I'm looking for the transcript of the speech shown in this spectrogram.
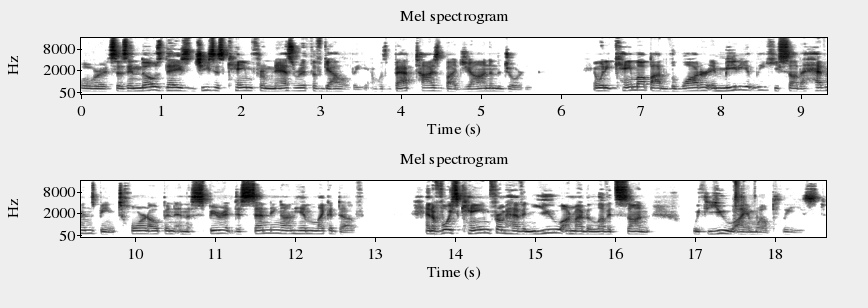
over. It says, In those days, Jesus came from Nazareth of Galilee and was baptized by John in the Jordan. And when he came up out of the water, immediately he saw the heavens being torn open and the Spirit descending on him like a dove. And a voice came from heaven You are my beloved Son. With you I am well pleased.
